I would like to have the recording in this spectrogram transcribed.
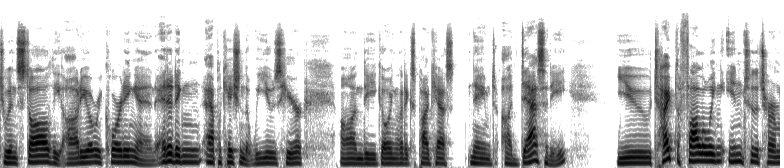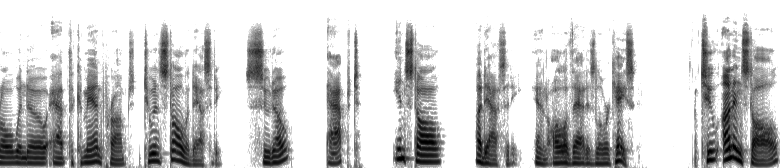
to install the audio recording and editing application that we use here on the Going Linux podcast named Audacity, you type the following into the terminal window at the command prompt to install Audacity sudo apt install Audacity. And all of that is lowercase. To uninstall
